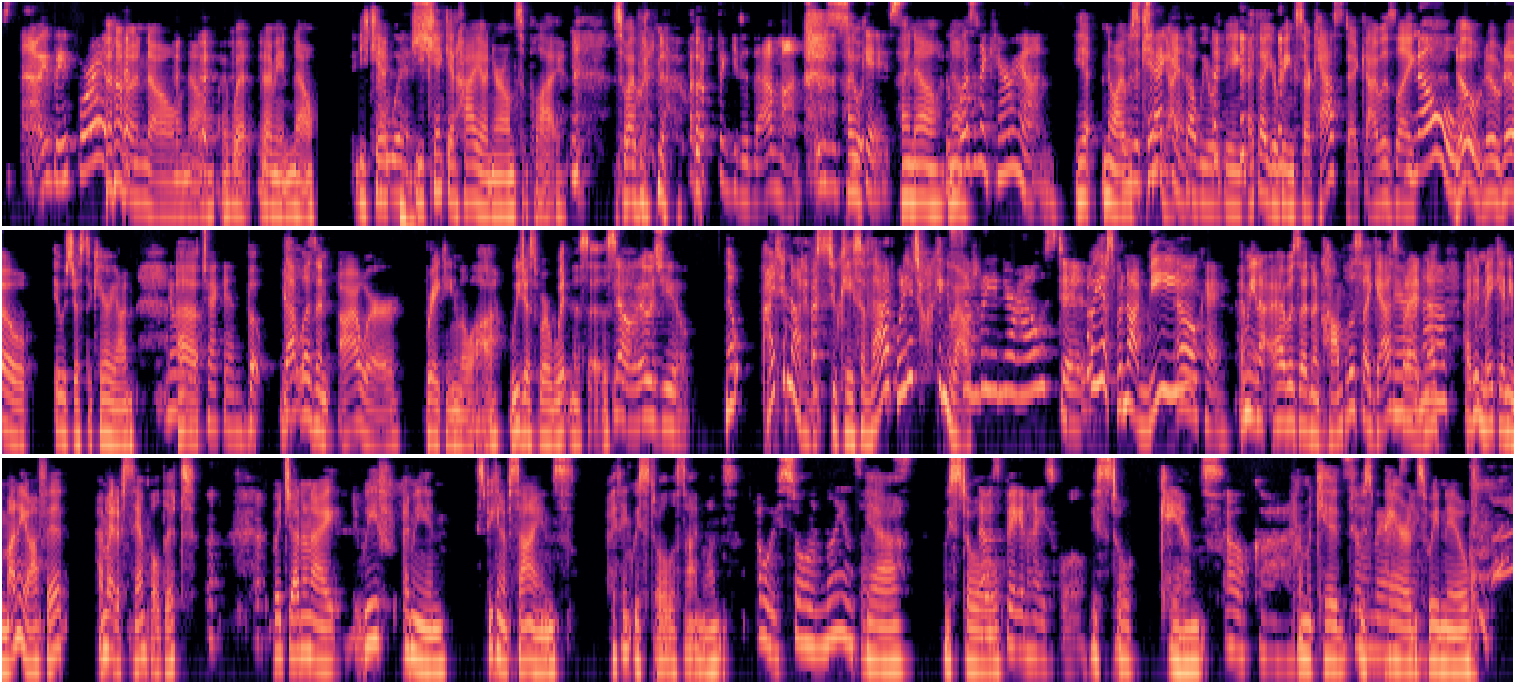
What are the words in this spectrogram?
Isn't that how you paid for it? no, no. I would. I mean, no. You can't. You can't get high on your own supply. So I wouldn't. I don't think you did that much. It was a suitcase. I know. it no. wasn't a carry-on. Yeah. No, I it was was, kidding. I thought we were being. I thought you were being sarcastic. I was like, no, no, no, no. It was just a carry on. no, uh, check-in. But that wasn't our breaking the law. We just were witnesses. No, it was you. No, I did not have a suitcase of that. What are you talking about? Somebody in your house did. oh yes, but not me. Oh, okay. I mean, I, I was an accomplice, I guess, Fair but I, no. I didn't make any money off it. I might have sampled it. but Jen and I, we've, I mean, speaking of signs, I think we stole a sign once. Oh, we stole a million signs. Yeah. We stole, That was big in high school. we stole cans Oh God. from a kid So whose parents we knew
